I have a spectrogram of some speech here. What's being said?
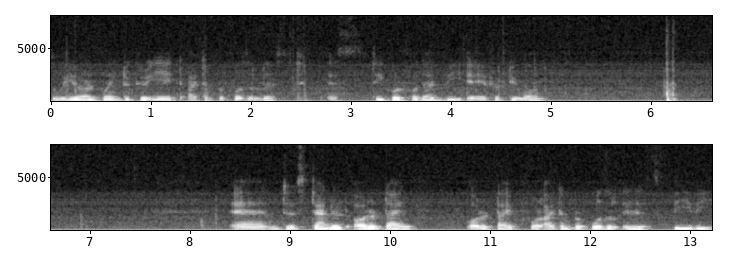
so we are going to create item proposal list. Is T code for that VA51 and uh, standard order time order type for item proposal is PV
